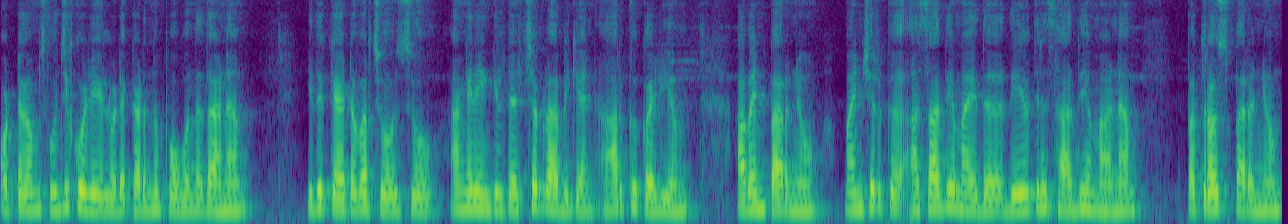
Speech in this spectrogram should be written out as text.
ഒട്ടകം സൂചിക്കുഴയിലൂടെ കടന്നു പോകുന്നതാണ് ഇത് കേട്ടവർ ചോദിച്ചു അങ്ങനെയെങ്കിൽ രക്ഷ പ്രാപിക്കാൻ ആർക്കു കഴിയും? അവൻ പറഞ്ഞു മനുഷ്യർക്ക് അസാധ്യമായത് ദൈവത്തിന് സാധ്യമാണ്. പത്രോസ് പറഞ്ഞു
